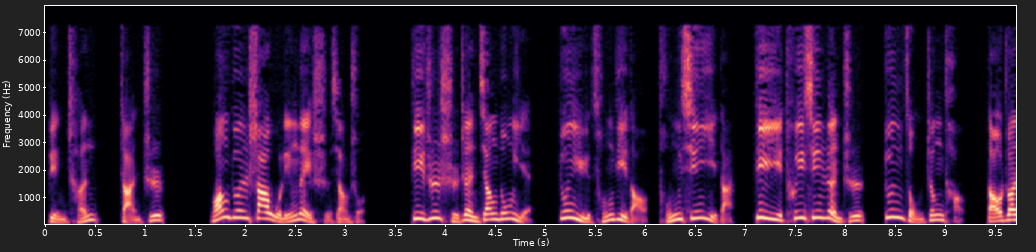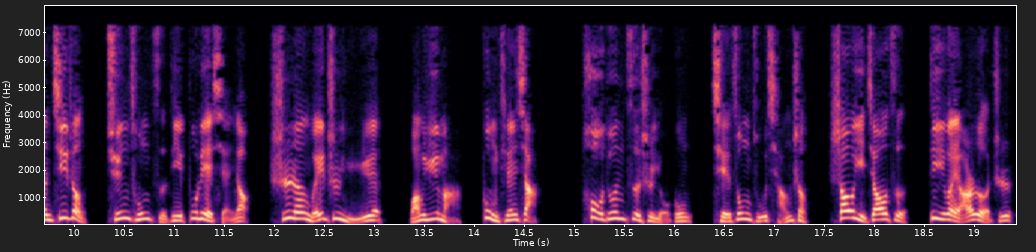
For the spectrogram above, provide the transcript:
丙辰，斩之。王敦杀武陵内史相硕。帝之使镇江东也。敦与从帝岛同心异代。帝亦推心任之，敦总征讨，导专击政，群从子弟布列险要，时人为之语曰：“王与马，共天下。”后敦自恃有功，且宗族强盛，稍一骄自，帝位而乐之，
